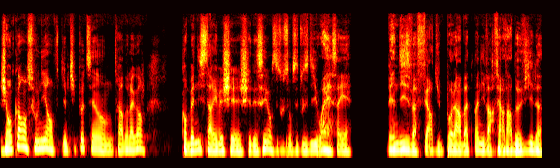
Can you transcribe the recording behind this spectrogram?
j'ai encore en souvenir, un petit peu, tu sais, en travers de la gorge, quand Bendis est arrivé chez, chez DC, on s'est tous, on s'est tous dit, ouais, ça y est, Bendis va faire du polar Batman, il va refaire Daredevil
